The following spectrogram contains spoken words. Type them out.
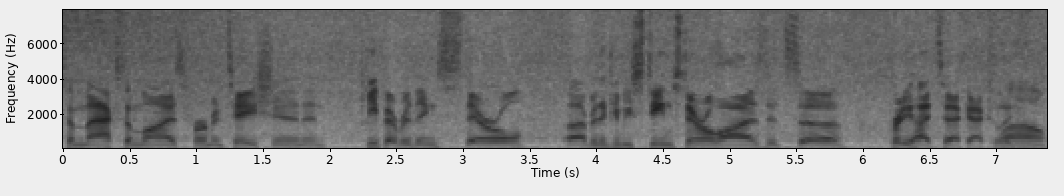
to maximize fermentation and keep everything sterile. Uh, everything can be steam sterilized. It's uh, pretty high tech, actually. Wow.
